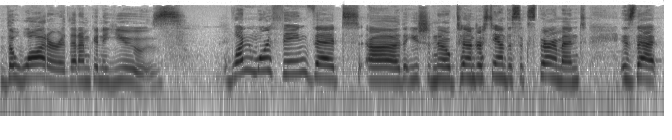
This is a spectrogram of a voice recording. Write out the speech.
the water that I'm going to use. One more thing that, uh, that you should know to understand this experiment is that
